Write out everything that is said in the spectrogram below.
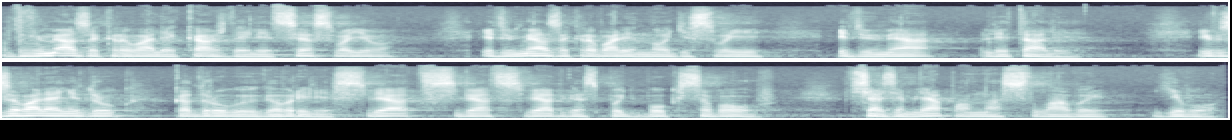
Двумя закрывали каждое лице свое, и двумя закрывали ноги свои, и двумя летали. И взывали они друг к другу и говорили, «Свят, свят, свят Господь Бог Саваоф, вся земля полна славы Его».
